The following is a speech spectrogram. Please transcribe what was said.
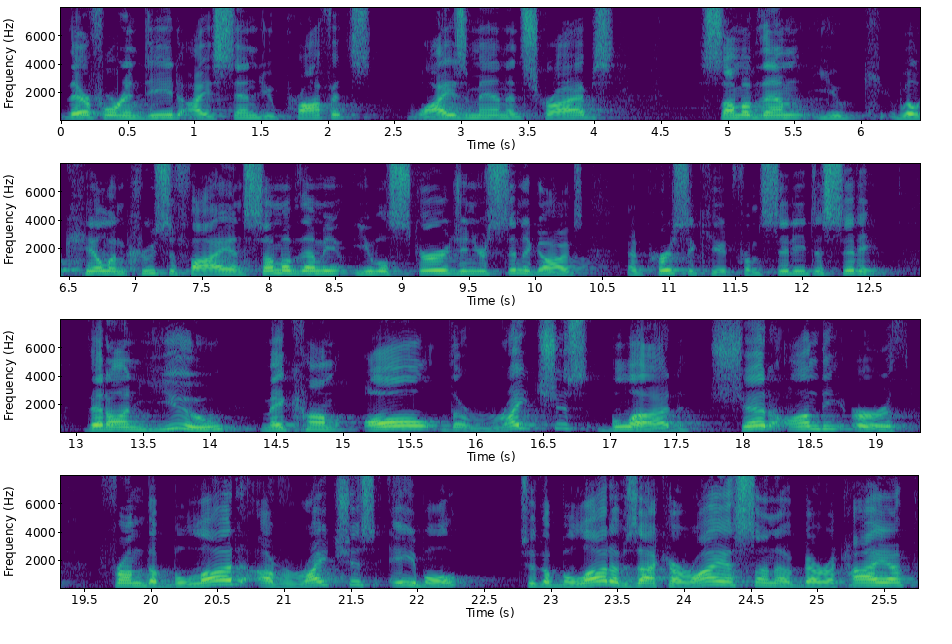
Therefore, indeed, I send you prophets, wise men, and scribes. Some of them you will kill and crucify, and some of them you will scourge in your synagogues and persecute from city to city that on you may come all the righteous blood shed on the earth, from the blood of righteous Abel to the blood of Zachariah, son of Berechiah,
